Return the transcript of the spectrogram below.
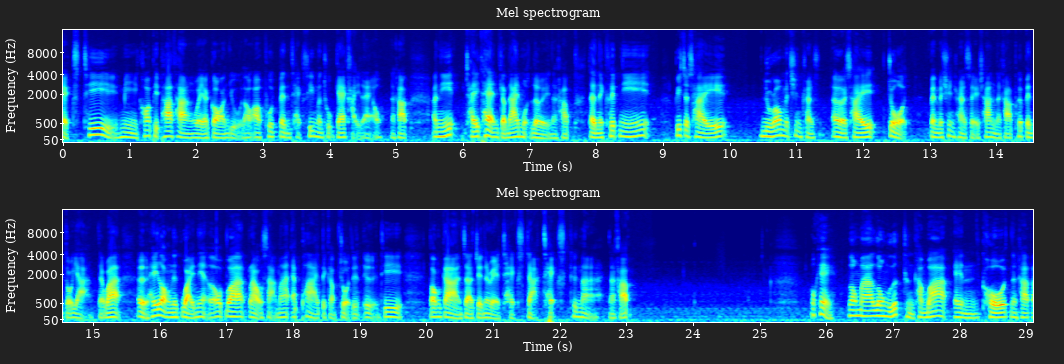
text ที่มีข้อผิดพลาดทางไวยากรณ์อยู่แล้ว output เป็น text ที่มันถูกแก้ไขแล้วนะครับอันนี้ใช้แทนกันได้หมดเลยนะครับแต่ในคลิปนี้พี่จะใช้ neural machine trans เอ่อใช้โจทย์เป็น machine translation นะครับเพื่อเป็นตัวอย่าง แต่ว่าเออให้ลองนึกไว้เนี่ยว่าเราสามารถ apply ไปกับโจทย์อื่น ๆ ที่ ต้องการจะ generate text จาก text ขึ้นมานะครับโอเค ลองมาลงลึกถึงคำว่า encode นะครับ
